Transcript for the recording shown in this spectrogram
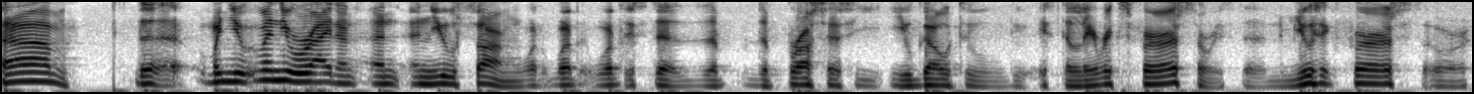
Um, the when you when you write an, an, a new song, what what what is the the, the process you go to? Is the lyrics first, or is the, the music first, or?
